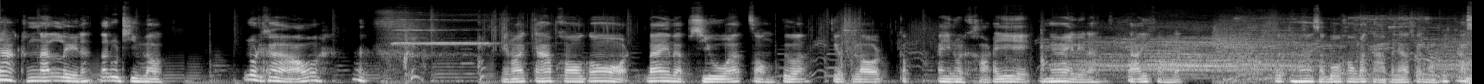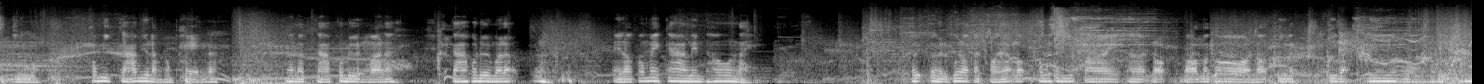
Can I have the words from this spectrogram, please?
ยากทั้งนั้นเลยนะแล้วดูทีมเราหนวดขาว อย่างน้อยกราฟเขาก็ได้แบบชิวละสองตัว เกี่ยวกับเรากับไอ้หนวดขาวได้ง่ายเลยนะดาวอีกฝั่งเนี่ยเอออ่าซาโบเขาประกาศไปแล้วแต่เราไม่กล้าสกิลเขามีกราฟอยู่หลังกำแพงนะนั่นแหละกราฟเขาเดินมาแล้วกราฟเขาเดินมาแล้วไอเราก็ไม่กล้าเล่นเท่าไหร่เฮ้ยเออพวกเราตัดก่อนแล้วเราต้องสนิทไปเออเรารอมาก่อนเราตีแบ บตีแบบนี่บอกมาดิตั้ง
